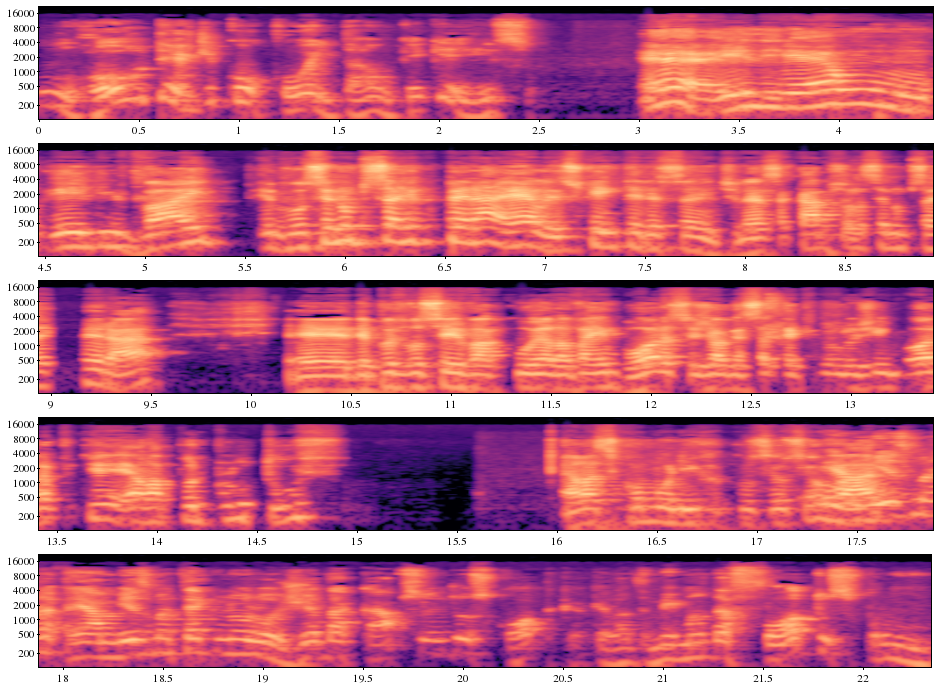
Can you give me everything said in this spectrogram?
um holter de cocô, então. O que, que é isso? É, ele é um. Ele vai. Você não precisa recuperar ela, isso que é interessante, né? Essa cápsula você não precisa recuperar é, depois você evacua, ela vai embora, você joga essa tecnologia embora, porque ela, por Bluetooth, ela se comunica com o seu celular. É a mesma, é a mesma tecnologia da cápsula endoscópica, que ela também manda fotos para um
